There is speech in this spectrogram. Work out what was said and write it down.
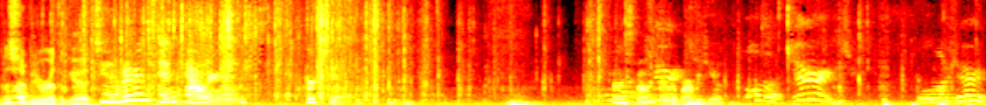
This should be really good. 210 calories per chip. Oh, they smell like regular barbecue. Oh, shirt. Oh.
